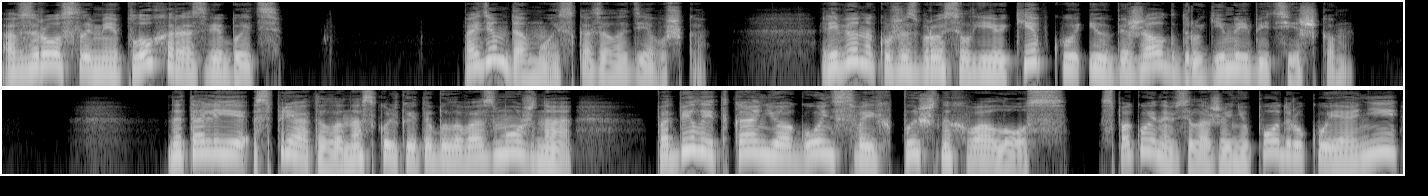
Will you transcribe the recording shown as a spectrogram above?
А взрослыми плохо разве быть? «Пойдем домой», — сказала девушка. Ребенок уже сбросил ее кепку и убежал к другим ребятишкам. Натали спрятала, насколько это было возможно, под белой тканью огонь своих пышных волос. Спокойно взяла Женю под руку, и они,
